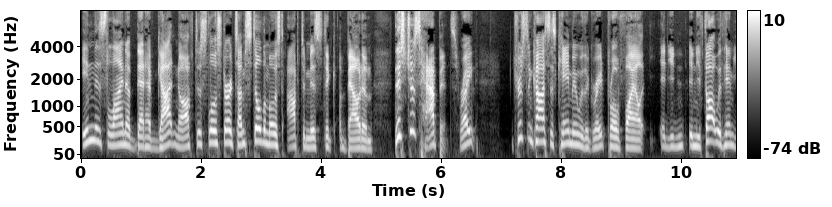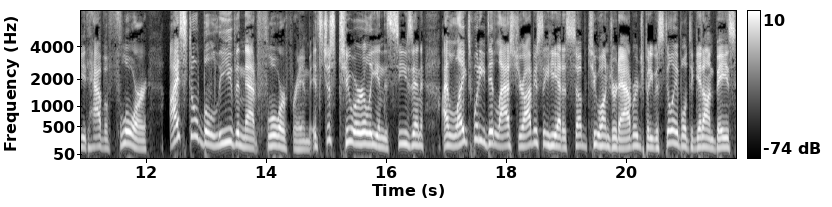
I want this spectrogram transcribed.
in this lineup that have gotten off to slow starts, I'm still the most optimistic about him. This just happens, right? Triston Casas came in with a great profile, and you and you thought with him you'd have a floor. I still believe in that floor for him. It's just too early in the season. I liked what he did last year. Obviously, he had a sub 200 average, but he was still able to get on base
